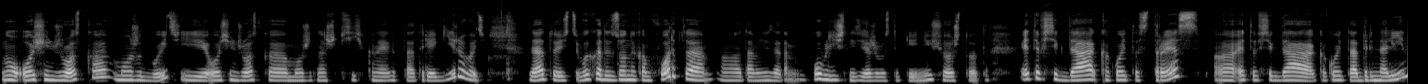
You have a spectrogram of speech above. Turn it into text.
ну, очень жестко может быть, и очень жестко может наша психика на это отреагировать, да, то есть выход из зоны комфорта, а, там, не знаю, там, публичные те же выступления, еще что-то, это всегда какой-то стресс, а, это всегда какой-то адреналин,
